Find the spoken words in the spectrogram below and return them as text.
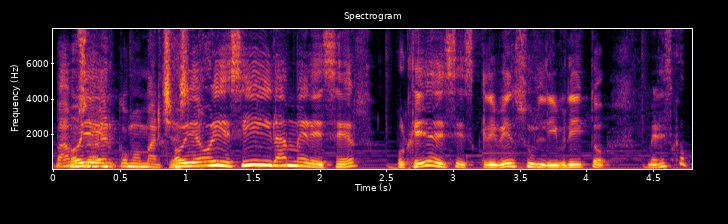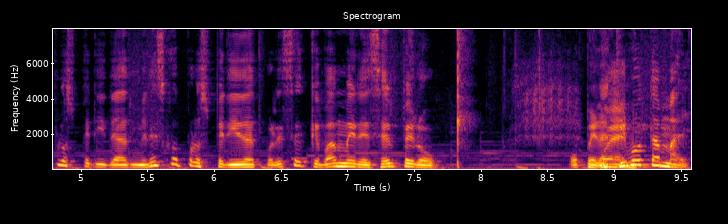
vamos Oye, a ver cómo marcha. Oye, oye, sí irá a merecer, porque ella escribió en su librito, merezco prosperidad, merezco prosperidad, parece que va a merecer, pero operativo Bueno. está mal.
